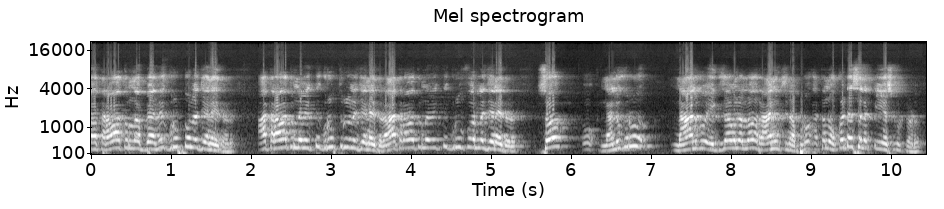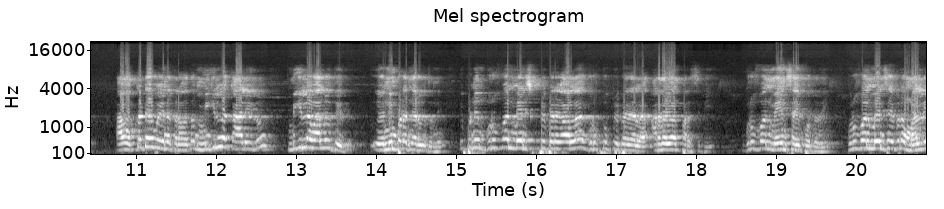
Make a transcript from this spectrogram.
నా తర్వాత ఉన్న అభ్యర్థి గ్రూప్ టూలో జాయిన్ అవుతాడు. ఆ తర్వాత ఉన్న వ్యక్తి గ్రూప్ త్రీలో జాయిన్ అవుతాడు. ఆ తర్వాత ఉన్న వ్యక్తి గ్రూప్ ఫోర్లో జాయిన్ అవుతాడు. సో నలుగురు నాలుగు ఎగ్జామ్లలో రాణించినప్పుడు అతను ఒకటే సెలెక్ట్ చేసుకుంటాడు. ఆ ఒక్కటే పోయిన తర్వాత మిగిలిన ఖాళీలు మిగిలిన వాళ్ళు నింపడం జరుగుతుంది. ఇప్పుడు నేను గ్రూప్ వన్ మెయిన్స్ ప్రిపేర్ కావాలా? గ్రూప్ టూ ప్రిపేర్ కావాలా అర్థం కాని పరిస్థితి. గ్రూప్ వన్ మెయిన్స్ అయిపోతుంది. గ్రూప్ వన్ మెయిన్స్ అయిపోయినా మళ్ళీ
